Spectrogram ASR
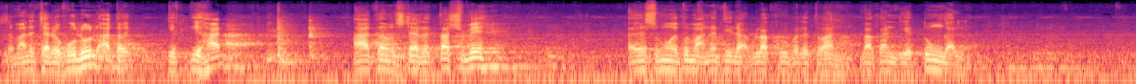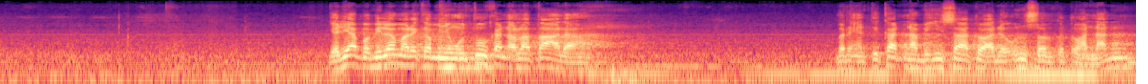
Sama ada cara hulul atau itihad atau secara tasbih eh, semua itu makna tidak berlaku pada Tuhan. Bahkan dia tunggal. Jadi apabila mereka menyungutukan Allah Ta'ala beriktikad Nabi Isa itu ada unsur ketuhanan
